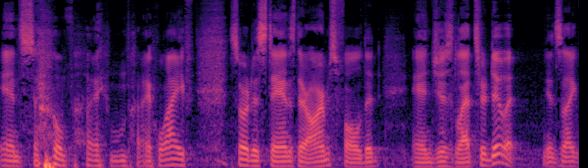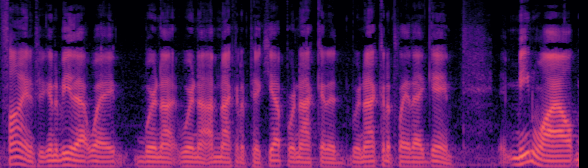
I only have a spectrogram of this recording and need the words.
And so my, my wife sort of stands there, arms folded, and just lets her do it. It's like, fine, if you're going to be that way, we're not, we're not, I'm not going to pick you up. We're not going to, we're not going to play that game. Meanwhile,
